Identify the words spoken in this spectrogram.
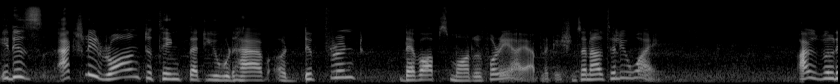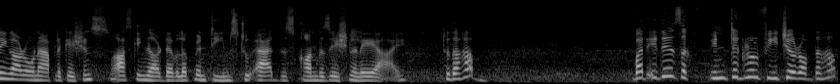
it is actually wrong to think that you would have a different DevOps model for AI applications, and I'll tell you why. I was building our own applications, asking our development teams to add this conversational AI to the hub. But it is an integral feature of the hub.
